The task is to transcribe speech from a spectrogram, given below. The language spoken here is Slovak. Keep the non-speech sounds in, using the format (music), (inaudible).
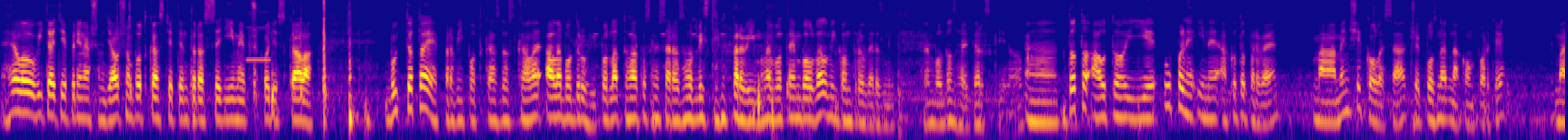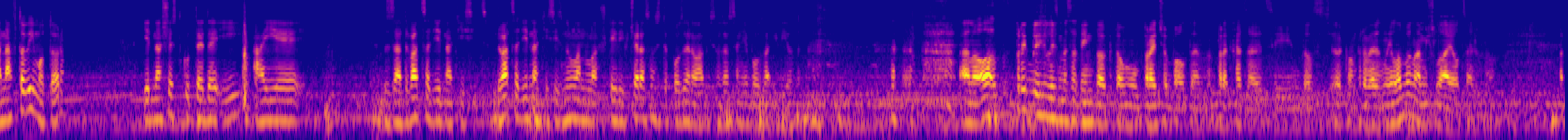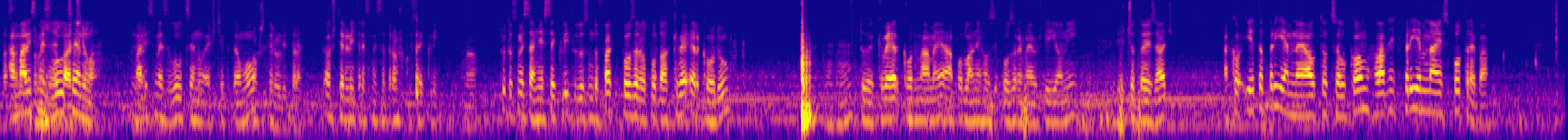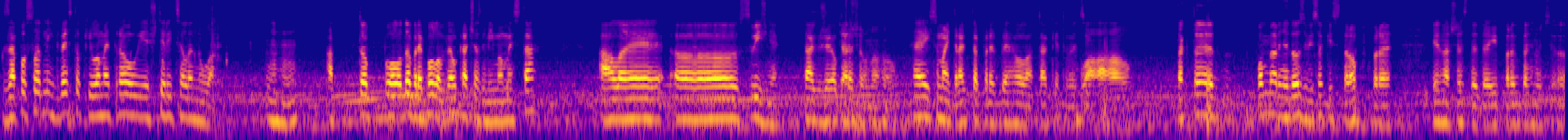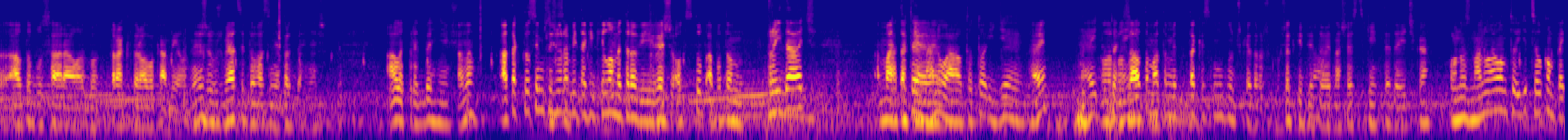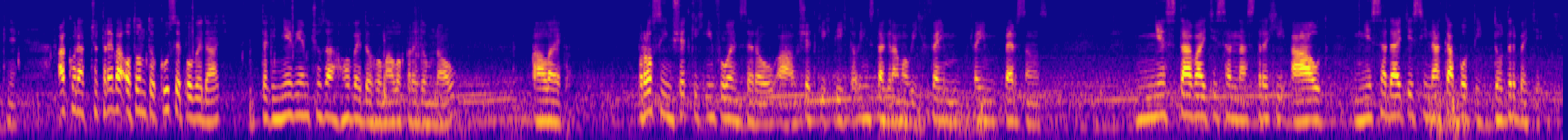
Hello, vítajte pri našom ďalšom podcaste. Tentoraz sedíme v Škode Skala. Buď toto je prvý podcast do Skale, alebo druhý. Podľa toho, ako sme sa rozhodli s tým prvým, lebo ten bol veľmi kontroverzný. Ten bol dosť hejterský, no. Uh, toto auto je úplne iné ako to prvé. Má menšie kolesa, čo je poznať na komforte. Má naftový motor, 1.6 TDI a je za 21 tisíc. 21 004. Včera som si to pozeral, aby som zase nebol za idiot. Áno, približili sme sa týmto k tomu, prečo bol ten predchádzajúci dosť e, kontroverzný, lebo nám išlo aj o cenu. No. A, tá a mali sme zlú cenu. Mali sme zlú cenu ešte k tomu. O 4 litre. O 4 litre sme sa trošku sekli. No. Tuto sme sa nesekli, tuto som to fakt pozrel podľa QR kódu. Uh-huh. Tu je QR kód máme a podľa neho si pozrieme vždy oni, že čo to je zač. Ako, je to príjemné auto celkom, hlavne príjemná je spotreba. Za posledných 200 km je 4,0. Uh-huh. A to bolo dobre, bolo veľká časť mimo mesta, ale uh, svižne. Takže občas... Nohou. Hej, som aj traktor predbehol a takéto veci. Wow. Tak to je pomerne dosť vysoký strop pre 1.6 TDI predbehnúť e, autobusára alebo traktor alebo kamión. Nie? Že už viacej toho asi nepredbehneš ale predbehneš. Áno. A tak to si musíš urobiť taký kilometrový, vieš, odstup a potom pridať a mať a toto také... je manuál, toto ide. Hej? Hej, toto Lebo s automatom je to také smutnúčke trošku. Všetky tieto no. 1.6 TDIčka. Ono s manuálom to ide celkom pekne. Akurát, čo treba o tomto kuse povedať, tak neviem, čo za hovedo ho malo predo mnou, ale prosím všetkých influencerov a všetkých týchto Instagramových fame, fame persons, nestávajte sa na strechy aut, nesadajte si na kapoty, dodrbete ich.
